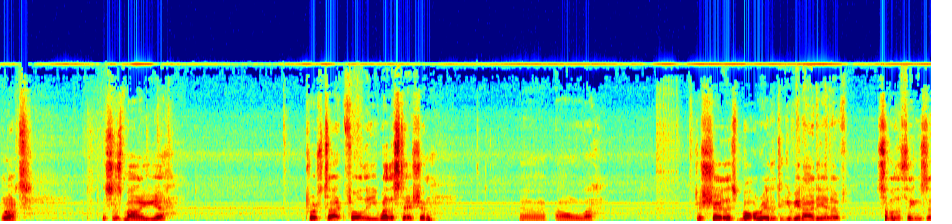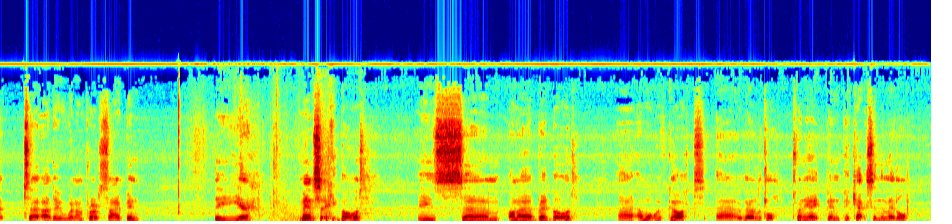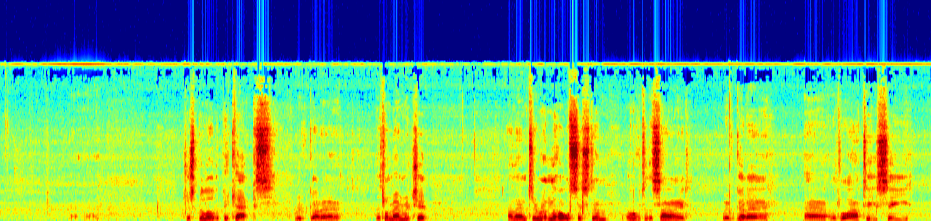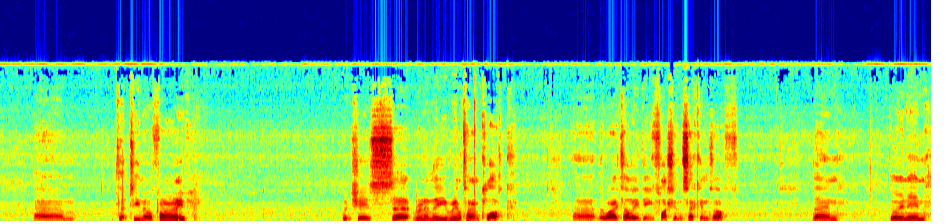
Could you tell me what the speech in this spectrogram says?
Right, this is my uh, prototype for the weather station. Uh, I'll uh, just show you this more really to give you an idea of some of the things that uh, I do when I'm prototyping. The uh, main circuit board is um, on a breadboard uh, and what we've got, we've got a little 28 pin PICAXE in the middle just below the PICAXE we've got a little memory chip. And then to run the whole system over to the side we've got a, a little RTC um, 1305 which is uh, running the real-time clock uh, the white LED flashing the seconds off then going in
